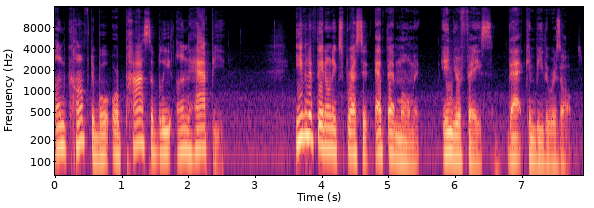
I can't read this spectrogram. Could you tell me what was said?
uncomfortable or possibly unhappy. Even if they don't express it at that moment in your face, that can be the result.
